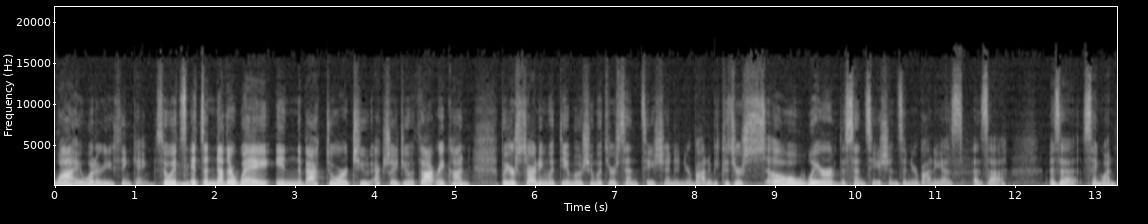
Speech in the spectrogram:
why? What are you thinking? So it's it's another way in the back door to actually do a thought recon, but you're starting with the emotion, with your sensation in your body, because you're so aware of the sensations in your body as as a as a sanguine.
